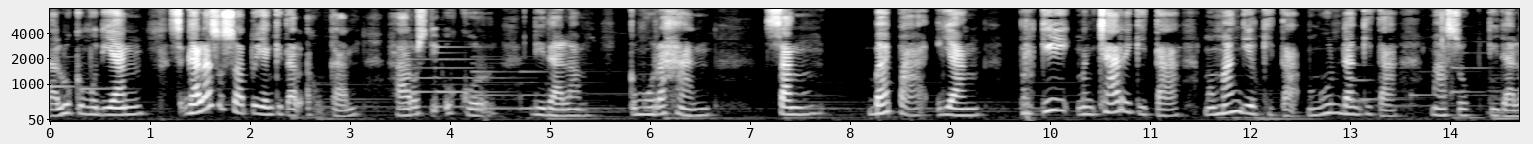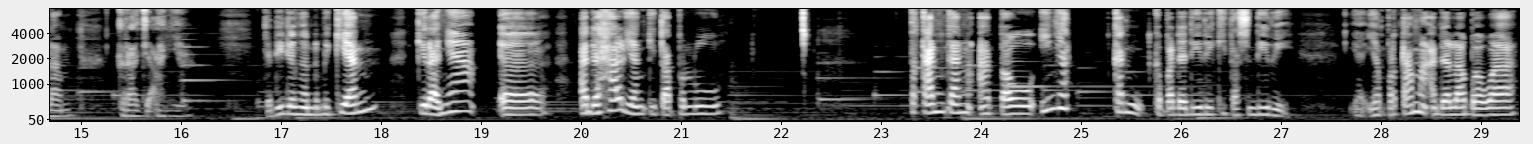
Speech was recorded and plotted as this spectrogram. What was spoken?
Lalu kemudian segala sesuatu yang kita lakukan harus diukur di dalam kemurahan Sang Bapa yang pergi mencari kita, memanggil kita, mengundang kita masuk di dalam kerajaannya. Jadi dengan demikian kiranya eh, ada hal yang kita perlu tekankan atau ingatkan kepada diri kita sendiri. Ya, yang pertama adalah bahwa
